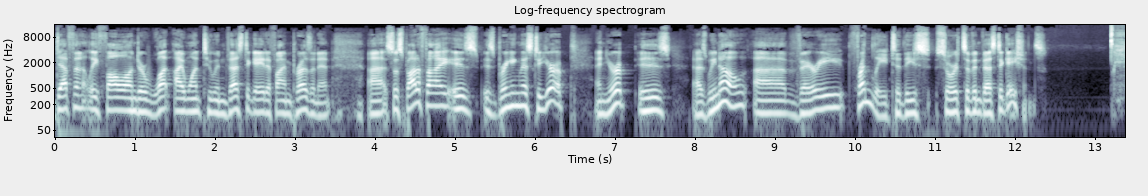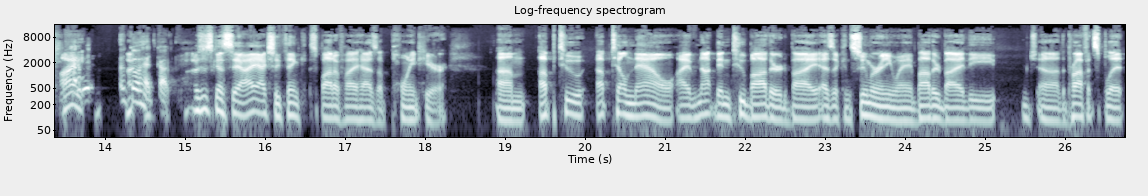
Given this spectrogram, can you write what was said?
definitely fall under what I want to investigate if I'm president. Uh, so Spotify is is bringing this to Europe, and Europe is, as we know, uh, very friendly to these sorts of investigations. I Oh, go ahead, Scott. I was just going to say, I actually think Spotify has a point here. Um, up to up till now, I've not been too bothered by, as a consumer anyway, bothered by the uh, the profit split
